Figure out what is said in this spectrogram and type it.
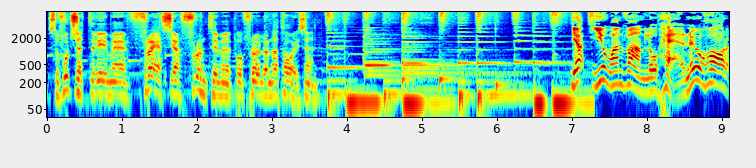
Så fortsätter vi med fräsiga fruntimmer på Frölunda torg sen. Ja, Johan Vanlo här. Nu har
